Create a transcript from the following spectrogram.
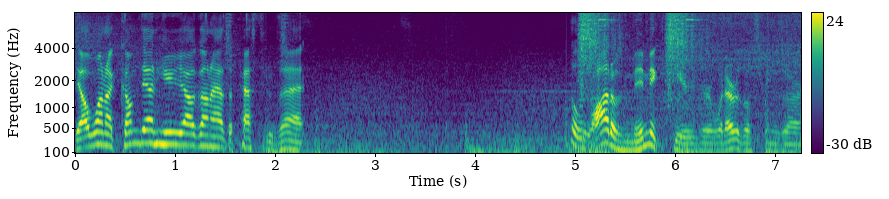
Y'all want to come down here? Y'all gonna have to pass through that. A lot of mimic tears or whatever those things are.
